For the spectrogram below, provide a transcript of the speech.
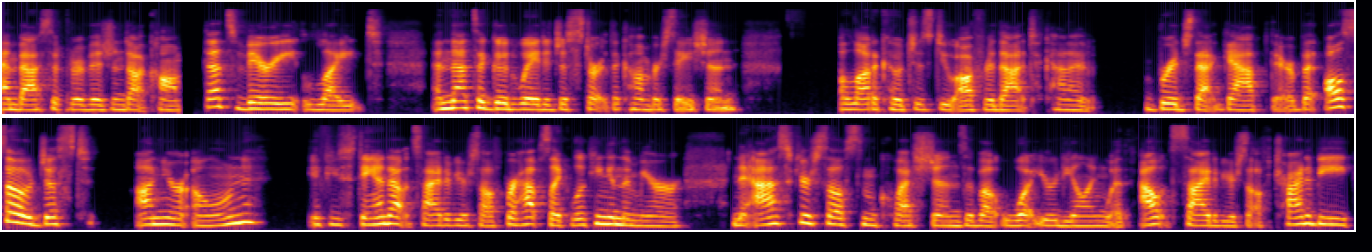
ambassadorvision.com. That's very light. And that's a good way to just start the conversation. A lot of coaches do offer that to kind of bridge that gap there, but also just on your own if you stand outside of yourself, perhaps like looking in the mirror and ask yourself some questions about what you're dealing with outside of yourself, try to be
